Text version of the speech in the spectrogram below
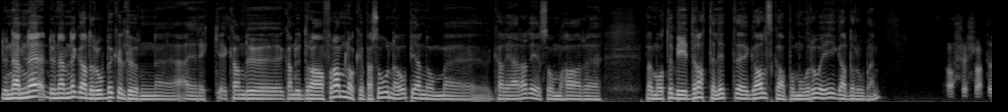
Du nevner, du nevner garderobekulturen, eh, Eirik. Kan du, kan du dra fram noen personer opp gjennom eh, karrieren din som har eh, på en måte bidratt til litt eh, galskap og moro i garderoben? Å, fy flate.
